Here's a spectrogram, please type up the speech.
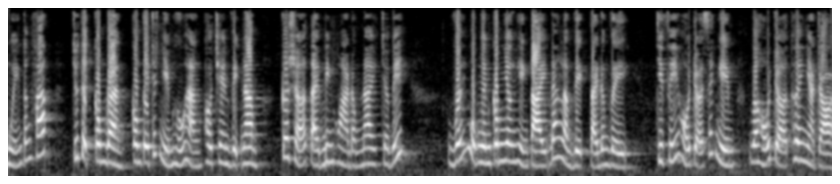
Nguyễn Tấn Pháp, Chủ tịch Công đoàn Công ty trách nhiệm hữu hạn Pochen Việt Nam, cơ sở tại Biên Hòa, Đồng Nai cho biết, với 1.000 công nhân hiện tại đang làm việc tại đơn vị, chi phí hỗ trợ xét nghiệm và hỗ trợ thuê nhà trọ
